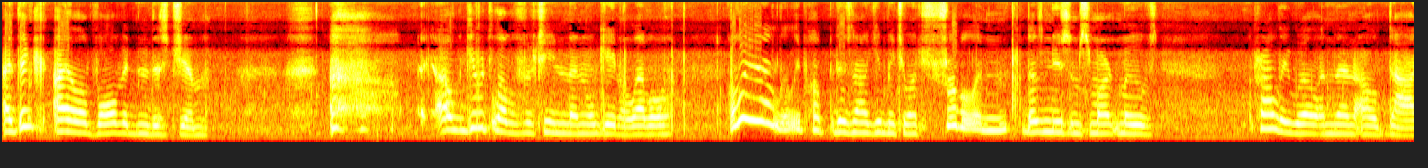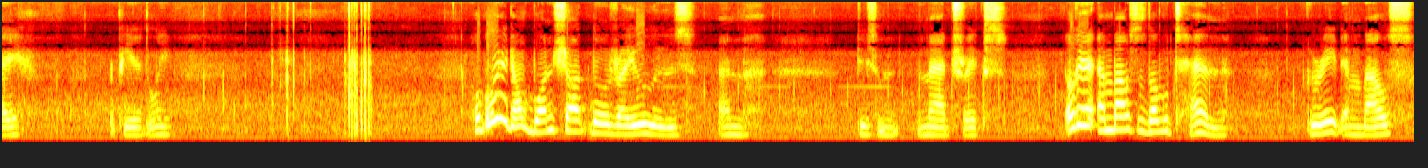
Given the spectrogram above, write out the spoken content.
I think I'll evolve it in this gym. I'll give it level 15 and then we'll gain a level. Hopefully that Lillipup does not give me too much trouble and doesn't do some smart moves. Probably will and then I'll die repeatedly. Hopefully I don't one-shot those Riolus and do some mad tricks. Okay, Embouse is level 10. Great, Embouse.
